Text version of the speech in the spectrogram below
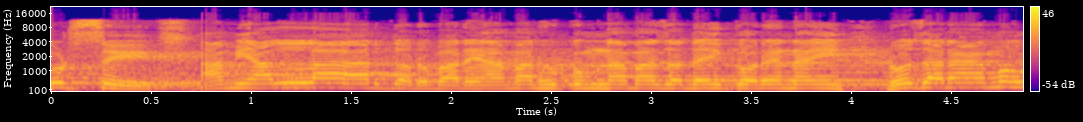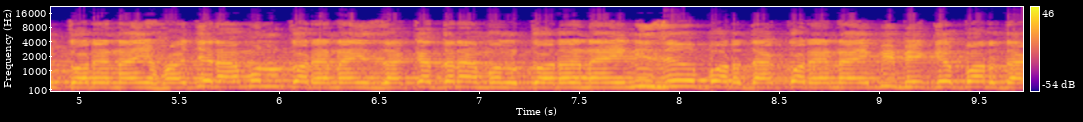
করছে। আমি আল্লাহর দরবারে আমার হুকুম নামাজ আদায় করে নাই, রোজার আমল করে নাই, হজের আমল করে নাই জাকাতের আমল করে নাই, নিজেও পর্দা করে নাই, বিবেকে পর্দা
